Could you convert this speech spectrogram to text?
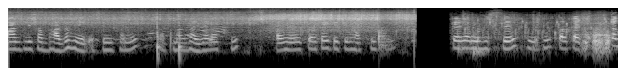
মাছগুলি সব ভাজা হয়ে গেছে এখানে, সব মাছ ভাজা রাখছি আর তরকারিটা একটু ভাজতেছি। তরকারি রান্না হচ্ছে দেখুন তরকারি টক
